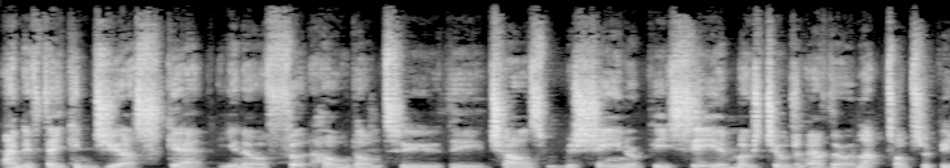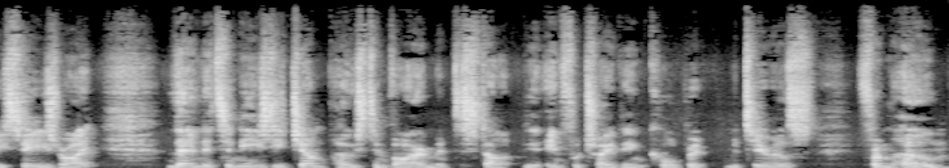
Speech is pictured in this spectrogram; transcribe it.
and if they can just get you know a foothold onto the child's machine or PC, and most children have their own laptops or PCs, right? Then it's an easy jump host environment to start infiltrating corporate materials from home.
